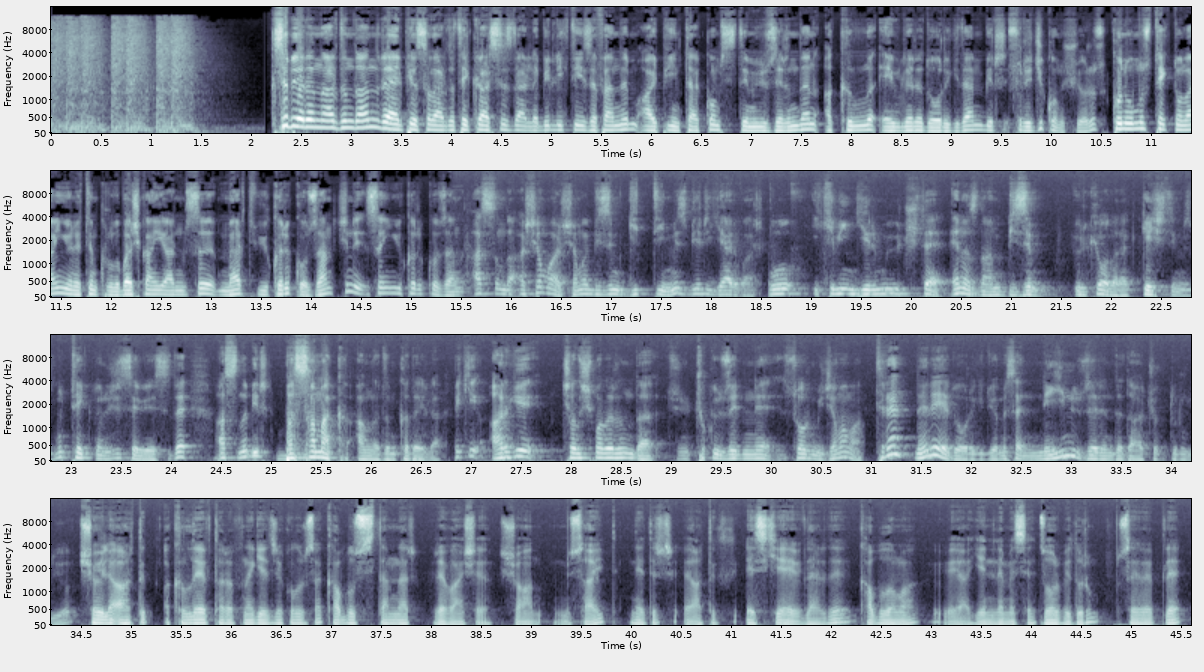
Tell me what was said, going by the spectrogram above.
Kısa bir aranın ardından reel piyasalarda tekrar sizlerle birlikteyiz efendim. IP Intercom sistemi üzerinden akıllı evlere doğru giden bir süreci konuşuyoruz. Konuğumuz Teknoline Yönetim Kurulu Başkan Yardımcısı Mert Yukarı Kozan. Şimdi Sayın Yukarı Kozan aslında aşama aşama bizim gittiğimiz bir yer var. Bu 2023'te en azından bizim ülke olarak geçtiğimiz bu teknoloji seviyesi de aslında bir basamak anladığım kadarıyla. Peki ARGE çalışmalarını da çok özeline sormayacağım ama trend nereye doğru gidiyor? Mesela neyin üzerinde daha çok duruluyor? Şöyle artık akıllı ev tarafına gelecek olursak kablo sistemler revanşa şu an müsait. Nedir? E, artık eski evlerde kablolama veya yenilemesi zor bir durum. Bu sebeple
